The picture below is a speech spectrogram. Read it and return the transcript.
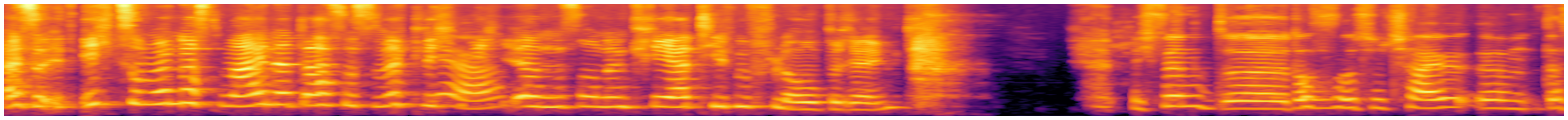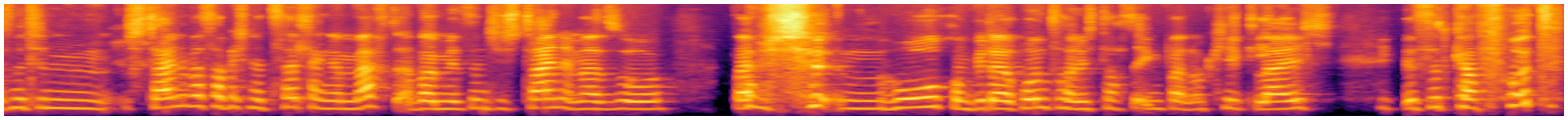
also ich zumindest meine, dass es wirklich ja. mich in so einen kreativen Flow bringt. Ich finde, äh, das ist eine total, äh, das mit dem Steinwasser habe ich eine Zeit lang gemacht, aber mir sind die Steine immer so beim Schütten hoch und wieder runter und ich dachte irgendwann, okay, gleich ist es kaputt,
